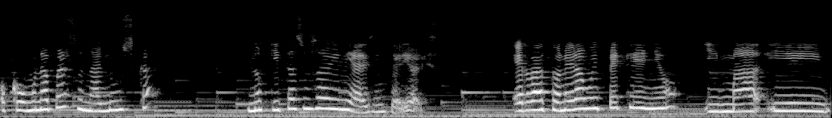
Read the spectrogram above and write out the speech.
o cómo una persona luzca, no quita sus habilidades interiores. El ratón era muy pequeño y más, y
